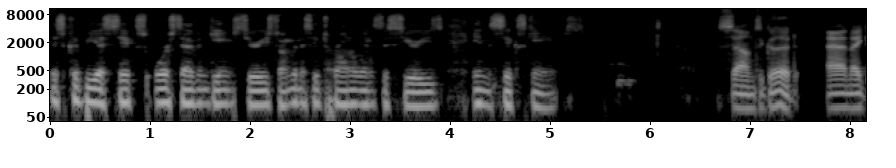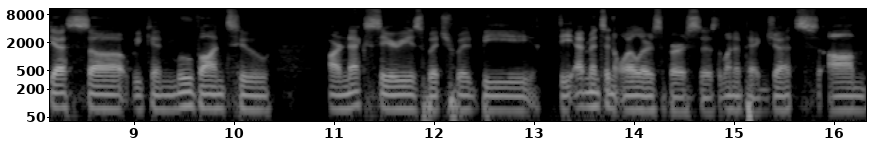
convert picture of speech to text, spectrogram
this could be a six or seven game series. So I'm going to say Toronto wins the series in six games. Sounds good. And I guess uh, we can move on to our next series, which would be the Edmonton Oilers versus the Winnipeg Jets. Um,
